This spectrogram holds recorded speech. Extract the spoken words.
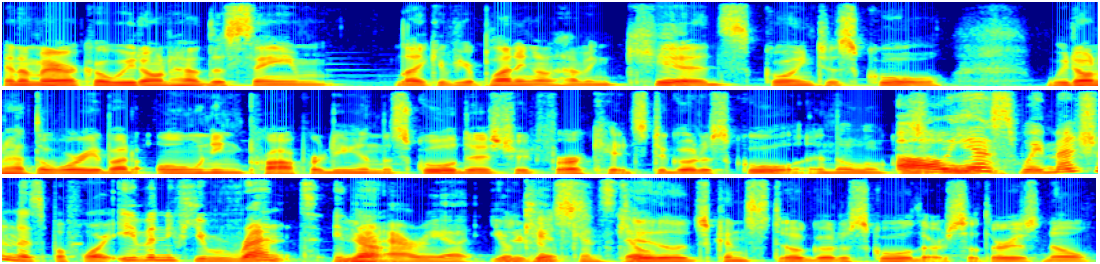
in America, we don't have the same, like, if you're planning on having kids going to school, we don't have to worry about owning property in the school district for our kids to go to school in the local Oh, school. yes, we mentioned this before. Even if you rent in that Yeah. area, your You kid s- can still. Kids can still go to school there. So there is no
